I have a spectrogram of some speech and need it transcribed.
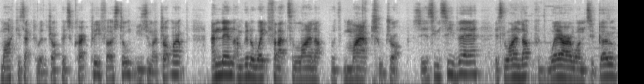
mark exactly where the drop is correctly, first of all, using my drop map, and then I'm going to wait for that to line up with my actual drop. So as you can see there, it's lined up with where I want to go,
